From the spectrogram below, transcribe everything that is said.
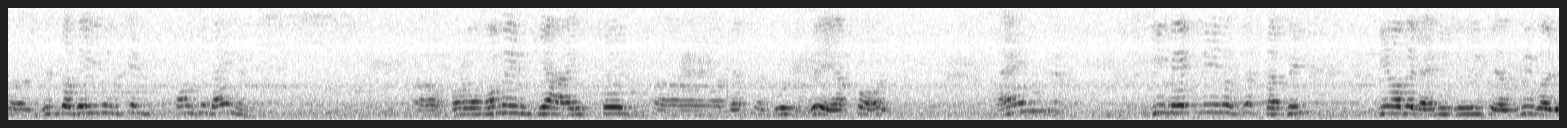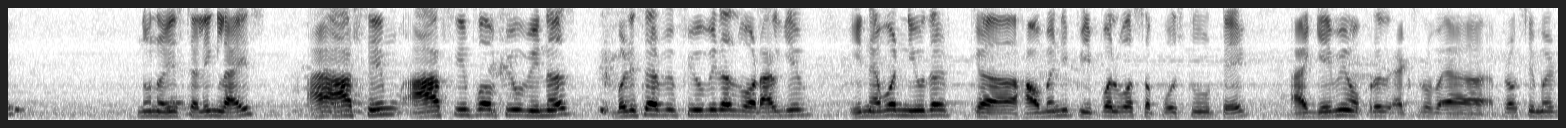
uh, this is the way you can sponsor diamonds. Uh, for a moment, yeah, I said uh, that's a good way, of course. And he made me, you know, just convinced, give away diamond jewelry to everybody. No, no, he's telling lies. I asked him, asked him for a few winners, but he said, a few winners, what I'll give. He never knew that uh, how many people was supposed to take. I gave him uh, approximate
